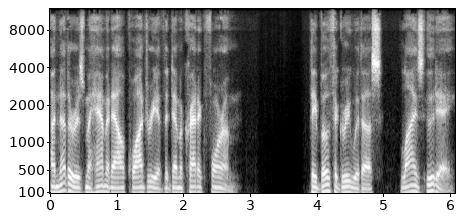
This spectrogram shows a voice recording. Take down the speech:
Another is Mohammed al Qadri of the Democratic Forum. They both agree with us, lies Uday,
